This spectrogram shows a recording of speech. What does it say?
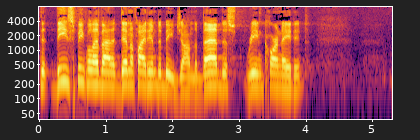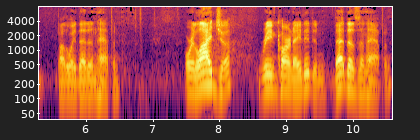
that these people have identified him to be, John the Baptist reincarnated. By the way, that didn't happen. Or Elijah reincarnated, and that doesn't happen.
